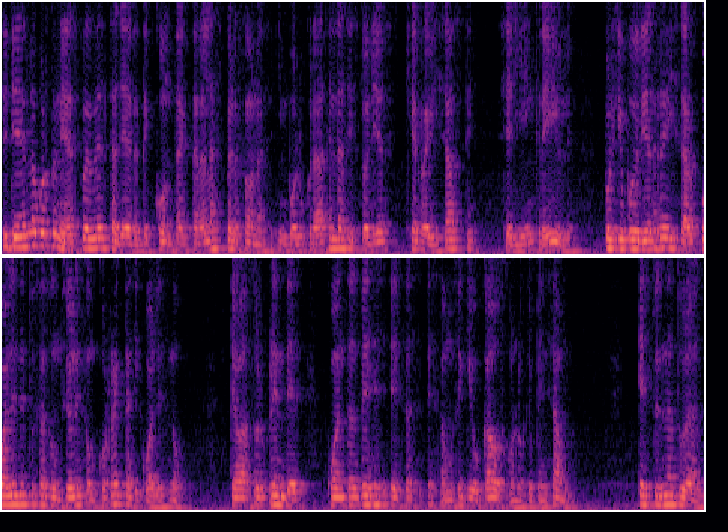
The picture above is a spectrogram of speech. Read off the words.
Si tienes la oportunidad después del taller de contactar a las personas involucradas en las historias que revisaste, sería increíble, porque podrías revisar cuáles de tus asunciones son correctas y cuáles no. Te va a sorprender cuántas veces estamos equivocados con lo que pensamos. Esto es natural.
